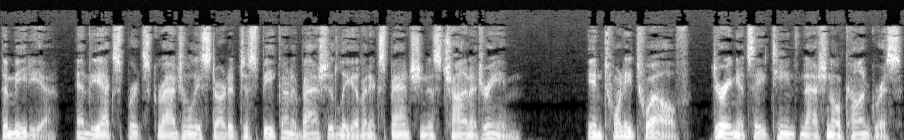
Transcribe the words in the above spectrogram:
the media, and the experts gradually started to speak unabashedly of an expansionist China dream. In 2012, during its 18th National Congress,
